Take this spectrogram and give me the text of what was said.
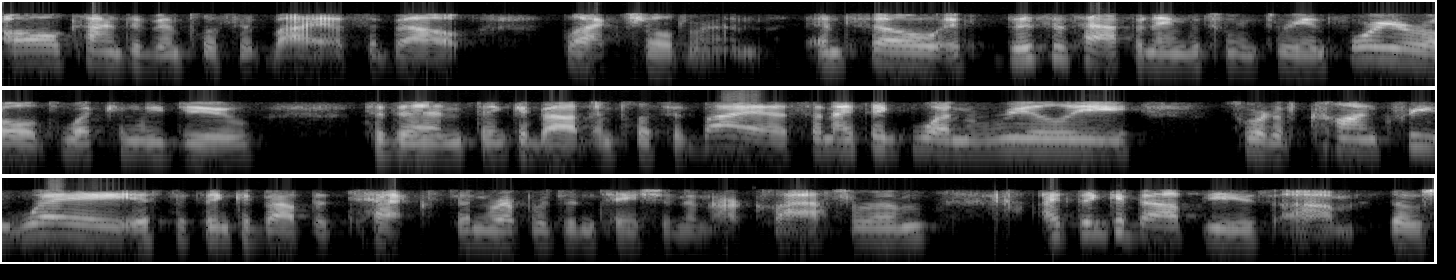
all kinds of implicit bias about black children. And so, if this is happening between three and four year olds, what can we do to then think about implicit bias? And I think one really sort of concrete way is to think about the text and representation in our classroom. I think about these um, those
